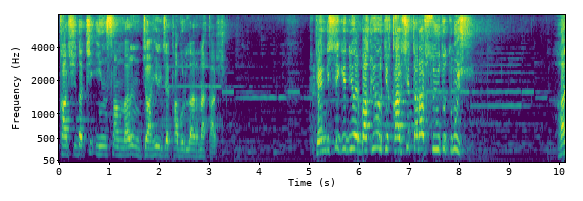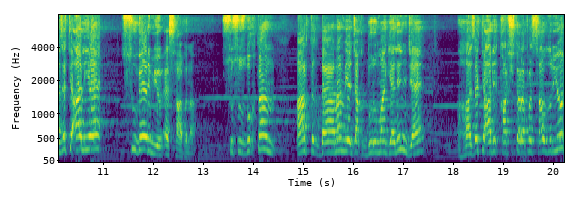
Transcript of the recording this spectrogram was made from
Karşıdaki insanların cahilce tavırlarına karşı. Kendisi gidiyor bakıyor ki karşı taraf suyu tutmuş. Hazreti Ali'ye su vermiyor eshabına. Susuzluktan artık dayanamayacak duruma gelince Hazreti Ali karşı tarafa saldırıyor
